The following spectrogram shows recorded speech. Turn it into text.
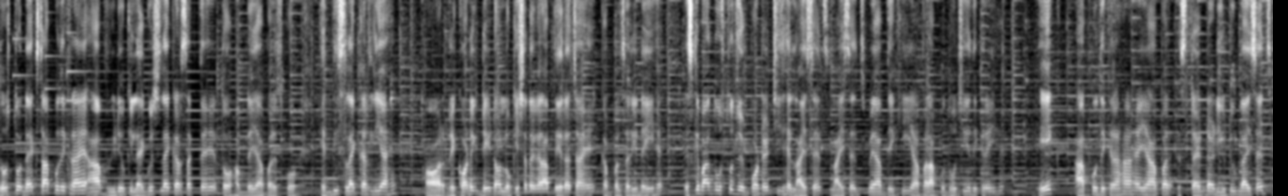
दोस्तों नेक्स्ट आपको दिख रहा है, आप वीडियो की लैंग्वेज सेलेक्ट कर सकते हैं तो हमने यहाँ पर इसको हिंदी सेलेक्ट कर लिया है। और रिकॉर्डिंग डेट और लोकेशन अगर आप देना चाहें कंपलसरी नहीं है। इसके बाद दोस्तों, जो इम्पोर्टेंट चीज़ है लाइसेंस लाइसेंस में आप देखिए, यहाँ पर आपको दो चीज़ें दिख रही हैं। एक, आपको दिख रहा है यहाँ पर स्टैंडर्ड यूट्यूब लाइसेंस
